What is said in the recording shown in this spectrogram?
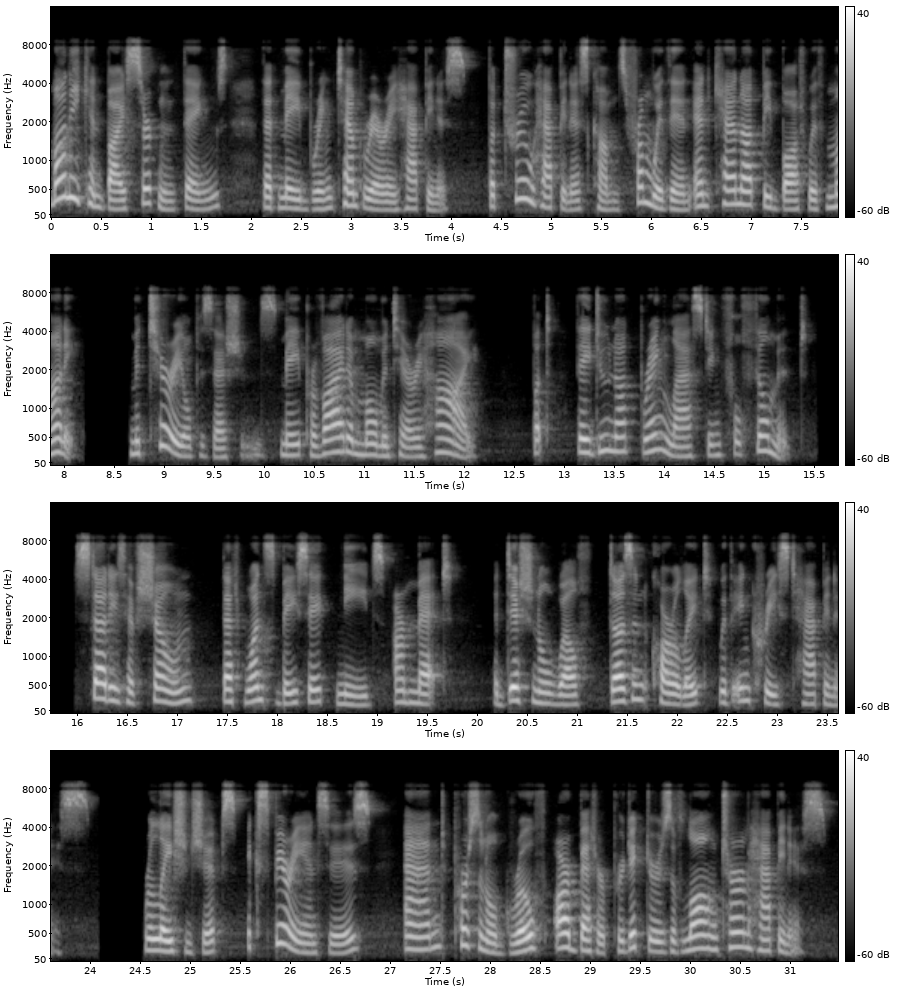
Money can buy certain things that may bring temporary happiness, but true happiness comes from within and cannot be bought with money. Material possessions may provide a momentary high, but they do not bring lasting fulfilment. Studies have shown that once basic needs are met, additional wealth doesn't correlate with increased happiness. Relationships, experiences, and personal growth are better predictors of long term happiness.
